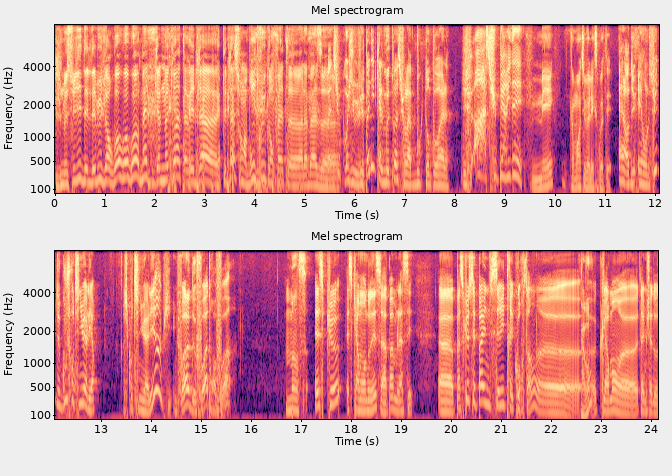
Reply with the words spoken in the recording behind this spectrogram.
je me suis dit dès le début, genre, wow, wow, wow, mec, calme-toi, t'avais déjà, t'es déjà sur un bon truc en fait euh, à la base. Bah, tu- moi, je je vais pas dit calme-toi sur la boucle temporelle. J'ai fait ah super idée. Mais comment tu vas l'exploiter? Alors du et ensuite du coup je continue à lire. Je continue à lire et puis une fois, deux fois, trois fois. Mince. Est-ce que est-ce qu'à un moment donné ça va pas me lasser? Euh, Parce que c'est pas une série très courte. Hein, euh, Ah bon? euh, Clairement euh, Time Shadows.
